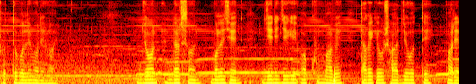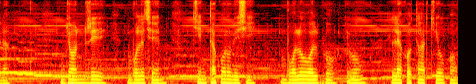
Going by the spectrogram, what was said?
সত্য বলে মনে হয়। জন অ্যান্ডারসন বলেছেন, যে নিজেকে অক্ষম ভাবে তাকে কেউ সাহায্য করতে পারে না। জন রে বলেছেন, চিন্তা করো বেশি, বলো অল্প এবং লেখো তার চেয়েও কম।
